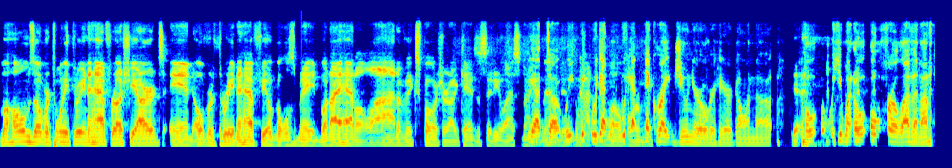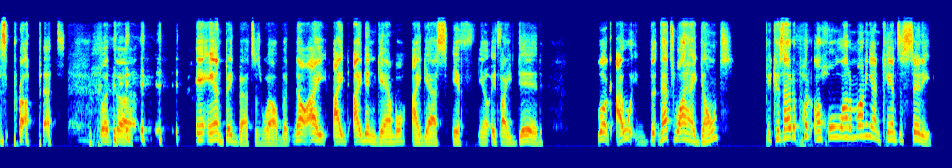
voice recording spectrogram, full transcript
Mahomes over 23 and a half rush yards and over three and a half field goals made, but I had a lot of exposure on Kansas City last night. We got uh, we, we, we got well we got. Nick Wright Jr. over here going. Uh, Yeah. oh, he went 0, 0 for 11 on his prop bets, but uh, and, and big bets as well. But no, I, I I didn't gamble. I guess if you know if I did, look, I would. Th- that's why I don't because I'd have put a whole lot of money on Kansas City.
